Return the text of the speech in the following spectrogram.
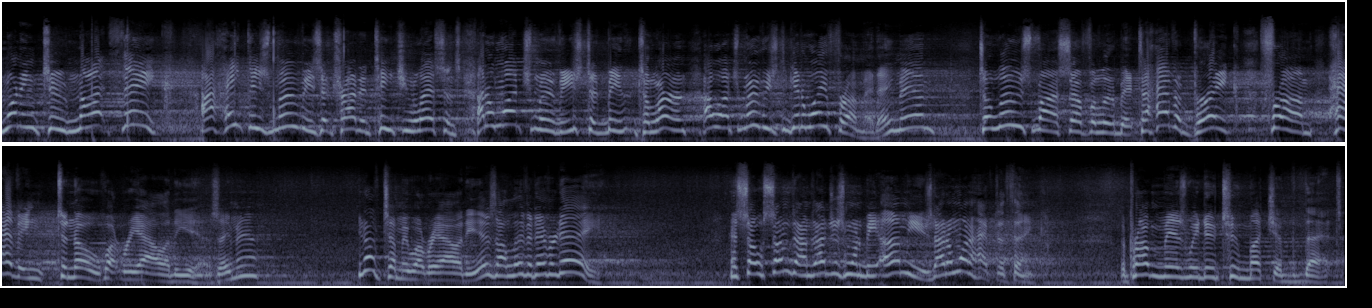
wanting to not think. I hate these movies that try to teach you lessons. I don't watch movies to be to learn. I watch movies to get away from it. Amen to lose myself a little bit, to have a break from having to know what reality is. Amen? You don't tell me what reality is, I live it every day. And so sometimes I just want to be amused. I don't want to have to think. The problem is we do too much of that.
